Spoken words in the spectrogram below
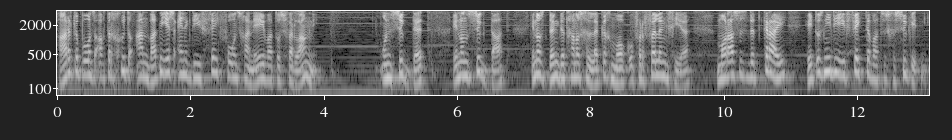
hardloop ons agter goed aan wat nie eers eintlik die effek vir ons gaan hê wat ons verlang nie. Ons soek dit en ons soek dat en ons dink dit gaan ons gelukkig maak of vervulling gee, maar as ons dit kry, het ons nie die effekte wat ons gesoek het nie.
